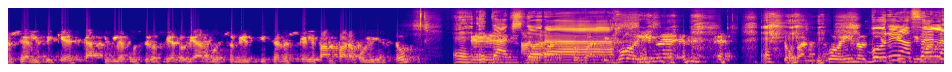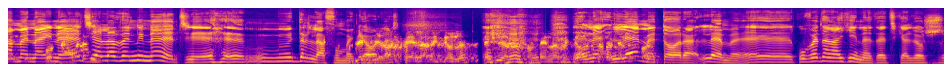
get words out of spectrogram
σοσιαλιστικές. Κάποιοι βλέπουν στη Ρωσία το διάδοχο της Σοβιετικής Ένωσης και λυπάμαι πάρα πολύ γι' αυτό. Ε, ε εντάξει τώρα. Το βασικό είναι. το βασικό είναι ότι Μπορεί να θέλαμε να είναι έτσι, αλλά δεν είναι έτσι. Ε, μην τρελαθούμε κιόλας. Δεν θέλαμε κιόλας. Ναι, λέμε τώρα, λέμε. Ε, κουβέντα να γίνεται έτσι κι αλλιώς,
